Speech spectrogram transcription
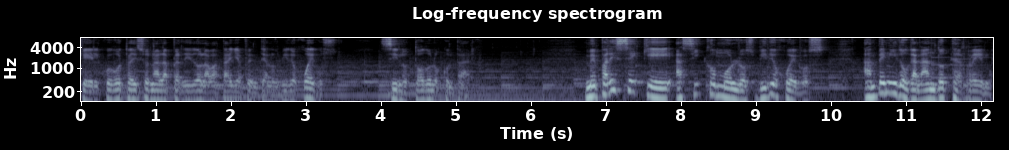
que el juego tradicional ha perdido la batalla frente a los videojuegos, sino todo lo contrario. Me parece que así como los videojuegos han venido ganando terreno,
